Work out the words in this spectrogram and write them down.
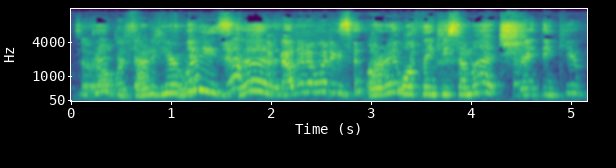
So Good. it all You found out. it here at Woody's. Yeah, Good. I found it. All right. Well, thank you so much. all right, thank you.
